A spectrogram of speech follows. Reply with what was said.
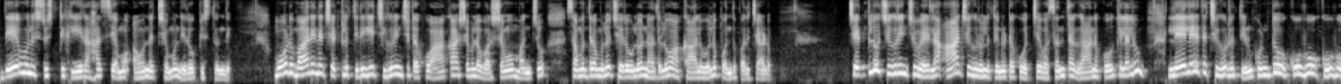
దేవుని సృష్టికి రహస్యము ఔన్నత్యము నిరూపిస్తుంది. మూడు బారిన చెట్లు తిరిగి చిగురించుటకు ఆకాశంలో వర్షము మంచు సముద్రములు చెరువులు నదులు ఆ కాలువలు పొందుపరిచాడు. చెట్లు చిగురించు వేళ ఆ చిగురులు తినుటకు వచ్చే వసంత గాన కోకిలలు లేలేత చిగురులు తినుకుంటూ కుహు కుహు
